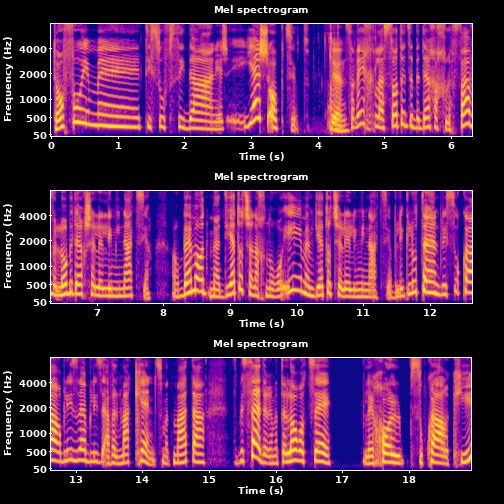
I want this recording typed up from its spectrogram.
טופו עם uh, תיסוף סידן, יש, יש אופציות. כן. אבל צריך לעשות את זה בדרך החלפה ולא בדרך של אלימינציה. הרבה מאוד מהדיאטות שאנחנו רואים הן דיאטות של אלימינציה, בלי גלוטן, בלי סוכר, בלי זה, בלי זה, אבל מה כן? זאת אומרת, מה אתה, זה בסדר, אם אתה לא רוצה לאכול סוכר כי,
